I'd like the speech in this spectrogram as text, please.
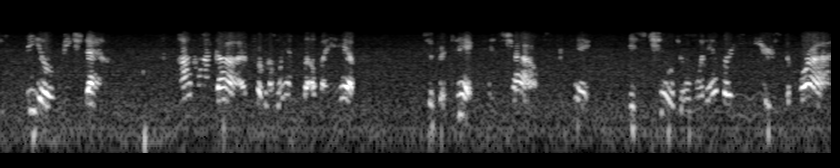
He still reached down, oh my God, from the winds of heaven to protect his child, to protect his children. Whenever he hears the cry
